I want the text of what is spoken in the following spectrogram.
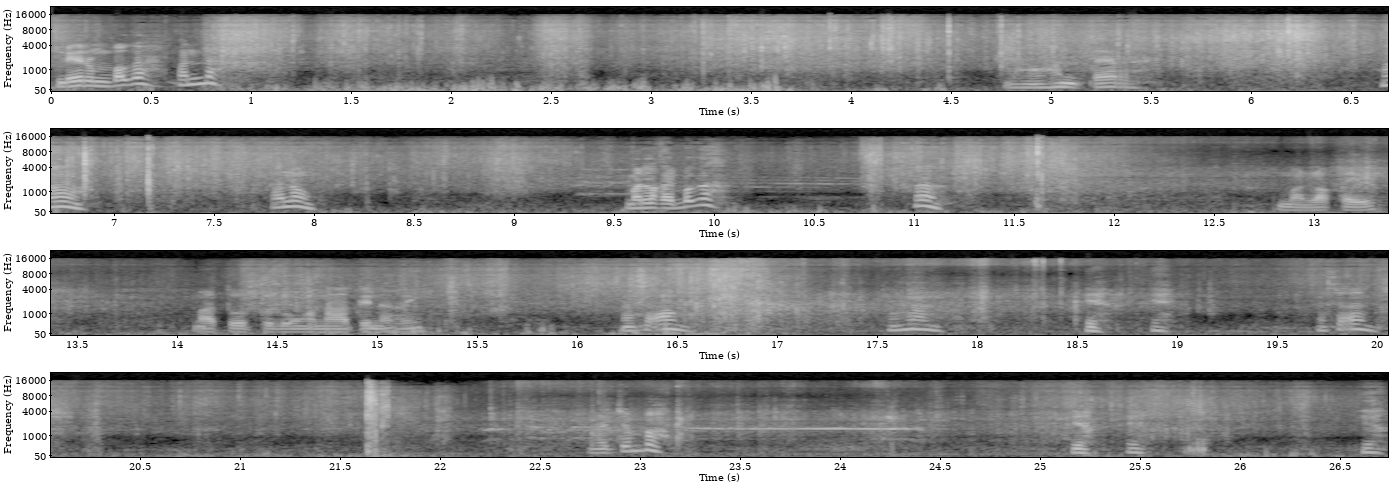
Meron baga, panda. Mga hunter. Ha? Ano? Malaki baga? Ha? Malaki. Matutulungan natin na rin. Nasaan? Nasaan? Yeah, yeah. Nasaan? Nandiyan ba? Yeah, yeah. Yeah.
